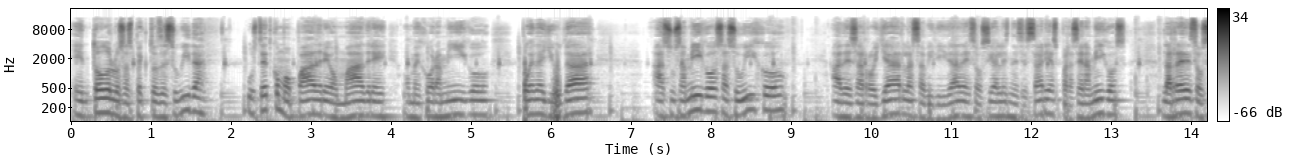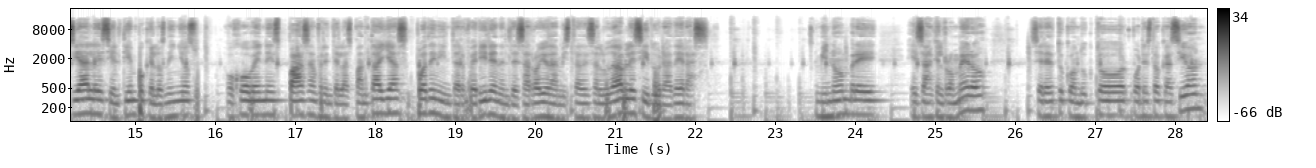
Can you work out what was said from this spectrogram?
en todos los aspectos de su vida. Usted como padre o madre o mejor amigo puede ayudar a sus amigos, a su hijo, a desarrollar las habilidades sociales necesarias para ser amigos. Las redes sociales y el tiempo que los niños o jóvenes pasan frente a las pantallas pueden interferir en el desarrollo de amistades saludables y duraderas. Mi nombre es Ángel Romero, seré tu conductor por esta ocasión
